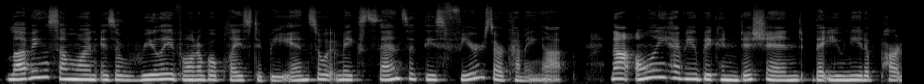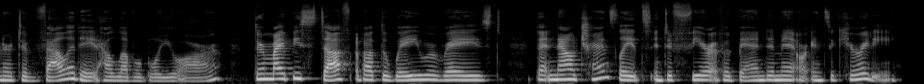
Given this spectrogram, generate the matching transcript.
Loving someone is a really vulnerable place to be in, so it makes sense that these fears are coming up. Not only have you been conditioned that you need a partner to validate how lovable you are, there might be stuff about the way you were raised that now translates into fear of abandonment or insecurity.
